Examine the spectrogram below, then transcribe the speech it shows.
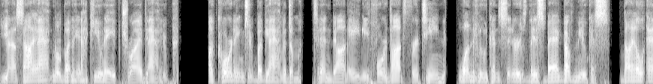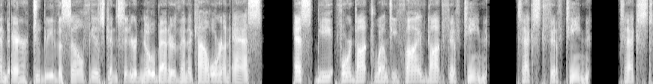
Yasayatmabudhyakunate tridhatuk. According to Bhagavatam 10.84.13, one who considers this bag of mucus, bile, and air to be the self is considered no better than a cow or an ass. SB 4.25.15. Text 15. Text.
